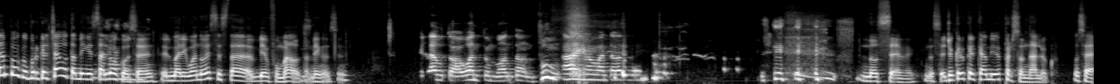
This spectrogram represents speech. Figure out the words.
tampoco, porque el chavo también está loco, o sea, el marihuano este está bien fumado también, o sea. el auto aguanta un montón. ¡Pum! ¡Ay, no aguanta otro! No sé, no sé. Yo creo que el cambio es personal, loco. O sea,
